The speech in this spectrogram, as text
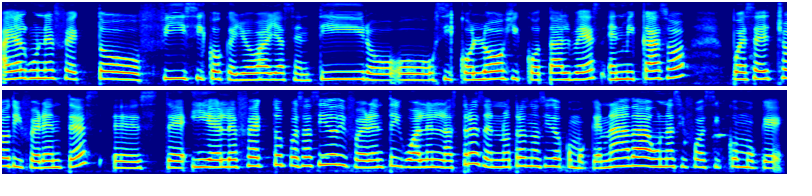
¿Hay algún efecto físico que yo vaya a sentir o, psicológico tal vez? En mi caso, pues he hecho diferentes, este, y el efecto pues ha sido diferente igual en las tres, en otras no ha sido como que nada, una sí fue así como que,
